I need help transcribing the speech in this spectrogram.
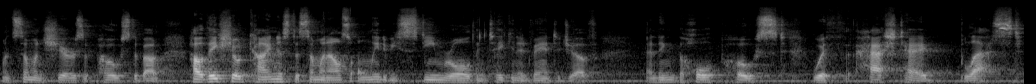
when someone shares a post about how they showed kindness to someone else only to be steamrolled and taken advantage of, ending the whole post with hashtag blessed.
